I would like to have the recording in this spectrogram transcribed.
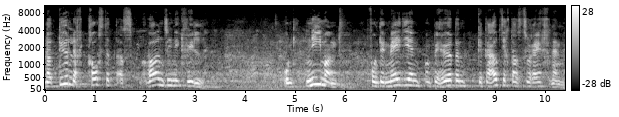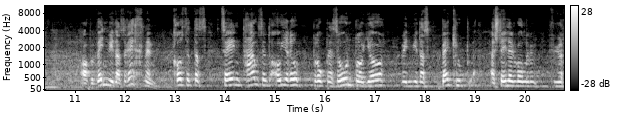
Natürlich kostet das wahnsinnig viel. Und niemand von den Medien Behörden getraut sich das zu rechnen. Aber wenn wir das rechnen, kostet das 10.000 Euro pro Person pro Jahr, wenn wir das Backup erstellen wollen für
